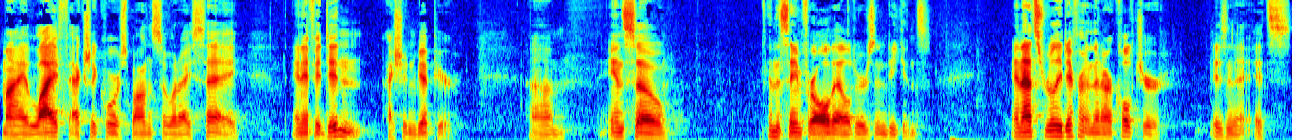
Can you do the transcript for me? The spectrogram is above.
my life actually corresponds to what I say. And if it didn't, I shouldn't be up here. Um, and so, and the same for all the elders and deacons. And that's really different than our culture, isn't it? It's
